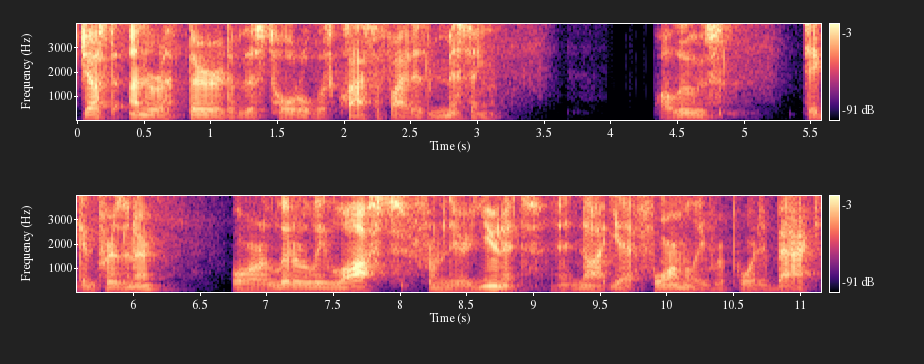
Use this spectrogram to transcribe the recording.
just under a third of this total was classified as missing. Poilus, taken prisoner, or literally lost from their units and not yet formally reported back,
